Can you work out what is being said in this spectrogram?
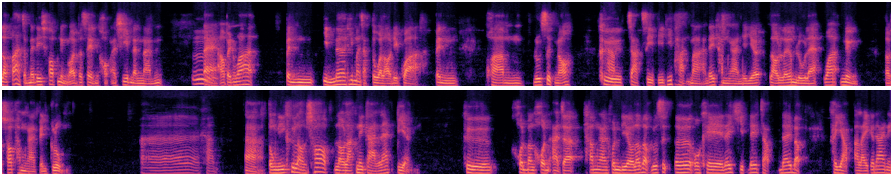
เราก็อาจจะไม่ได้ชอบหนึ่งร้อยเปอร์เซ็นของอาชีพนั้นๆอืมแต่เอาเป็นว่าเป็น inner ที่มาจากตัวเราดีกว่า เป็นความรู้สึกเนาะคือจากสี่ปีที่ผ่านมาได้ทำงานเยอะๆเราเริ่มรู้แล้วว่าหนึ่งเราชอบทำงานเป็นกลุ่มอ่าครับอ่า ตรงนี้คือเราชอบเรารักในการแลกเปลี่ยน คือคนบางคนอาจจะทำงานคนเดียวแล้วแบบรู้สึกเออโอเค ได้คิดได้จับได้แบบ ขยับอะไรก็ได้ใน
